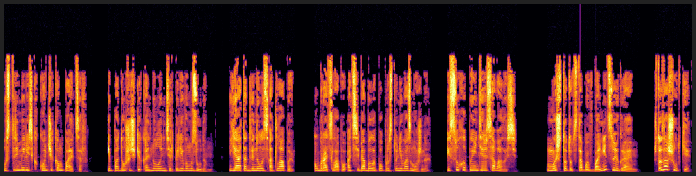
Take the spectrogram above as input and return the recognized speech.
устремились к кончикам пальцев, и подушечки кольнуло нетерпеливым зудом. Я отодвинулась от лапы, убрать лапу от себя было попросту невозможно, и сухо поинтересовалась. «Мы что, тут с тобой в больницу играем? Что за шутки?»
